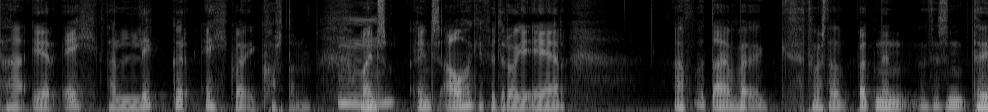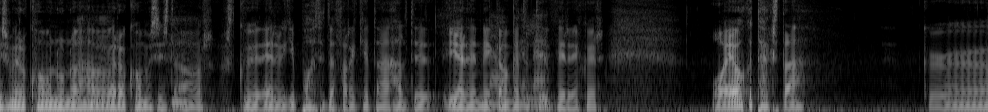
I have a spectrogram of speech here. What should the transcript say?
það er eitt, það liggur eitthvað í kortunum mm. og eins, eins áhugifullur og ég er að, að, þú veist að börnin þau sem eru að koma núna og hafa Mhm. verið að koma sísta Mhm. ár sko, erum við ekki bóttið að fara að geta haldið jörðinni gangandi Nákvæmlega. til- fyrir ykkur og ef okkur tekst það girl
